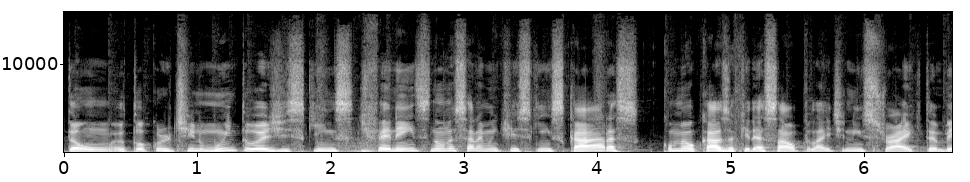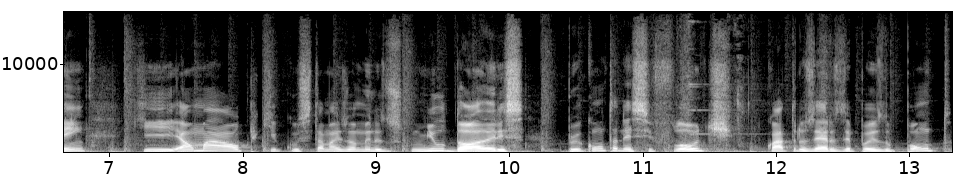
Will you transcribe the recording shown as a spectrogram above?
Então eu tô curtindo muito hoje skins diferentes, não necessariamente skins caras, como é o caso aqui dessa Alp Lightning Strike também, que é uma Alp que custa mais ou menos mil dólares por conta desse float, 4 zeros depois do ponto,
